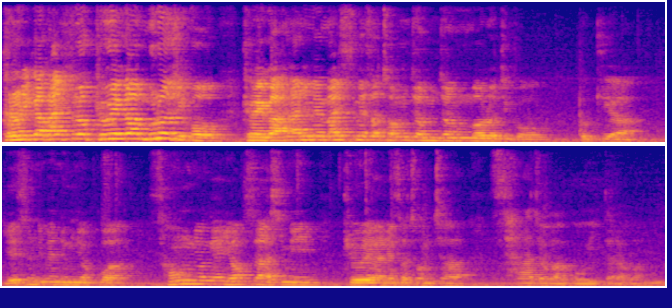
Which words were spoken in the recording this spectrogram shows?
그러니까 갈수록 교회가 무너지고 교회가 하나님의 말씀에서 점점점 멀어지고 급기야 예수님의 능력과 성령의 역사하심이 교회 안에서 점차 사라져가고 있다라고 거예요.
